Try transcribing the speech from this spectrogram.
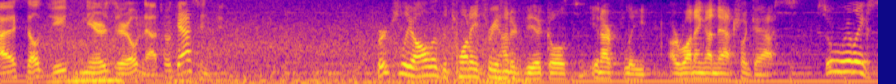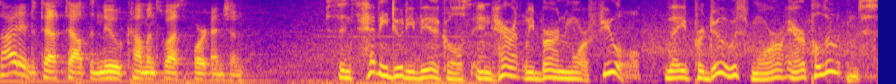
ISLG Near Zero natural gas engines. Virtually all of the 2,300 vehicles in our fleet are running on natural gas, so we're really excited to test out the new Cummins Westport engine. Since heavy-duty vehicles inherently burn more fuel, they produce more air pollutants.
